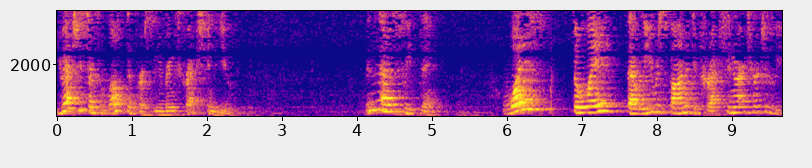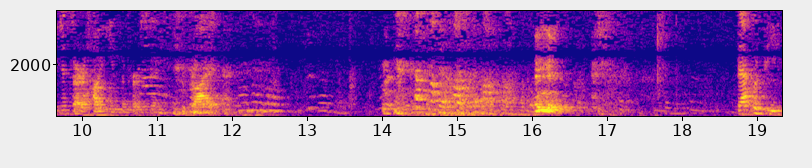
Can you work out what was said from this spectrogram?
you actually start to love the person who brings correction to you. Isn't that a sweet thing? What if the way that we responded to correction in our churches, we just started hugging the person who brought it? that would be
